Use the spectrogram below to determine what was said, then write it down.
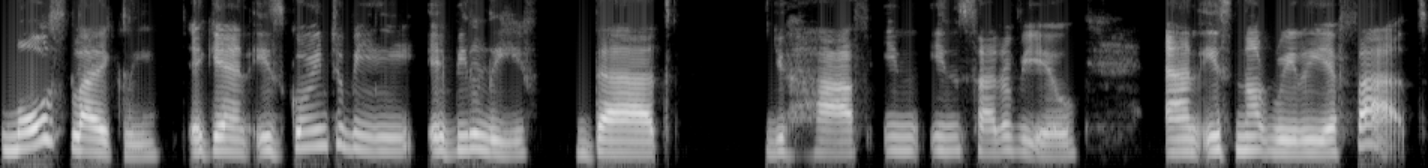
most likely again is going to be a belief that you have in inside of you and it's not really a fact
